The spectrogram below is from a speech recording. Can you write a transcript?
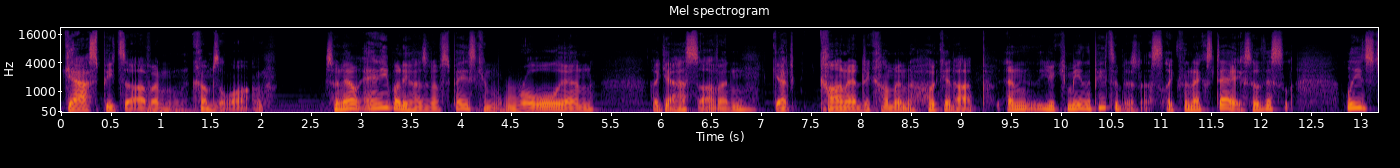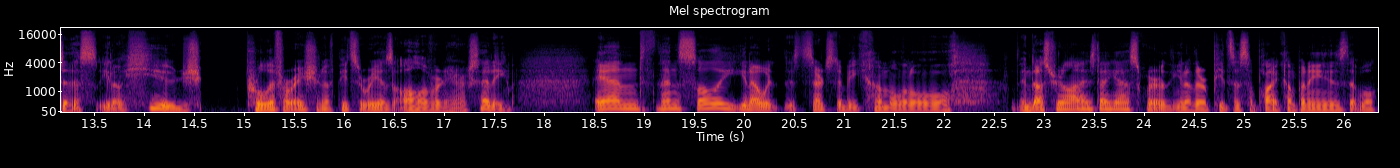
gas pizza oven comes along. So now anybody who has enough space can roll in a gas oven, get Con Ed to come and hook it up, and you can be in the pizza business like the next day. So this leads to this, you know, huge proliferation of pizzerias all over New York City. And then slowly, you know, it, it starts to become a little industrialized, I guess, where, you know, there are pizza supply companies that will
